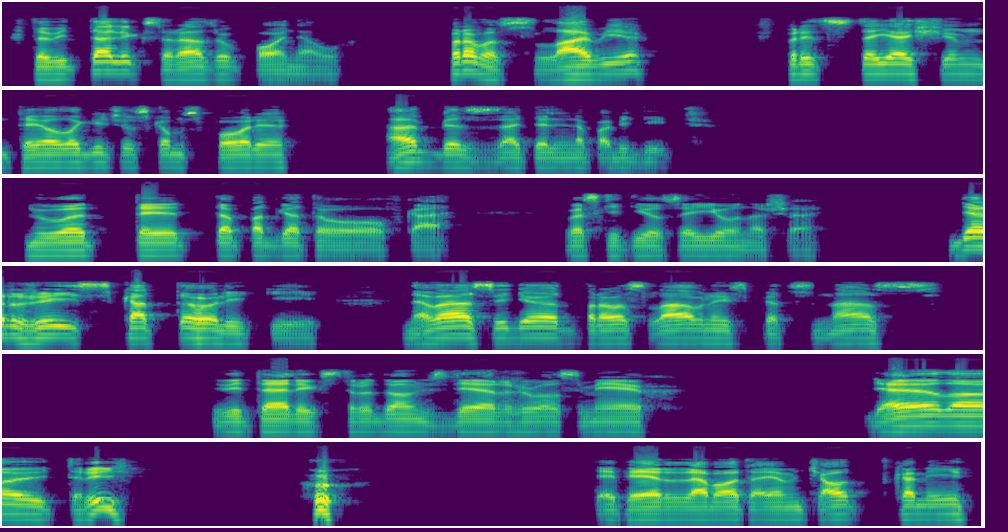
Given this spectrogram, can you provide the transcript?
что Виталик сразу понял. Православие в предстоящем теологическом споре обязательно победит. «Вот это подготовка!» — восхитился юноша. «Держись, католики! На вас идет православный спецназ!» Виталик с трудом сдерживал смех. «Делай три!» Хух! «Теперь работаем четками.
